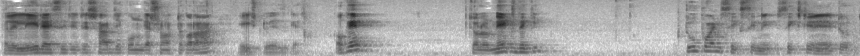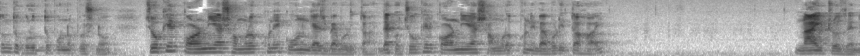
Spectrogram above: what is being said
তাহলে লেড অ্যাসিডেটের সাহায্যে কোন গ্যাস শনাক্ত করা হয়? H two S gas. Okay? চলো নেক্সট দেখি। টু পয়েন্ট সিক্সটিনে সিক্সটিনে একটি অত্যন্ত গুরুত্বপূর্ণ প্রশ্ন। চোখের কর্নিয়া সংরক্ষণে কোন গ্যাস ব্যবহৃত হয়? দেখো, চোখের কর্নিয়া সংরক্ষণে ব্যবহৃত হয় নাইট্রোজেন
